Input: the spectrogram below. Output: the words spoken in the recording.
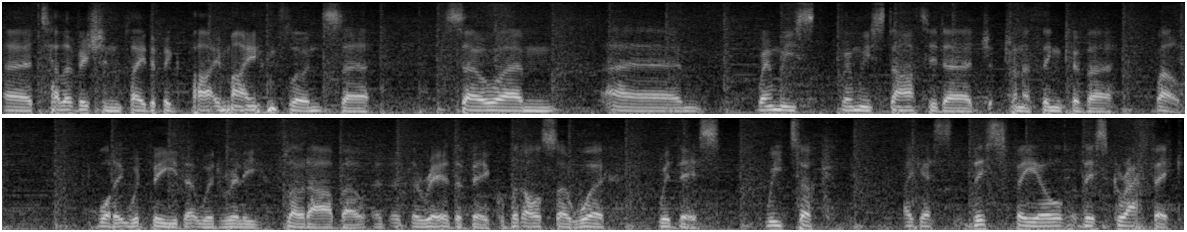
uh, television played a big part in my influence. Uh, so um, um, when we when we started uh, trying to think of well what it would be that would really float our boat at, at the rear of the vehicle, but also work with this. We took, I guess, this feel, this graphic,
